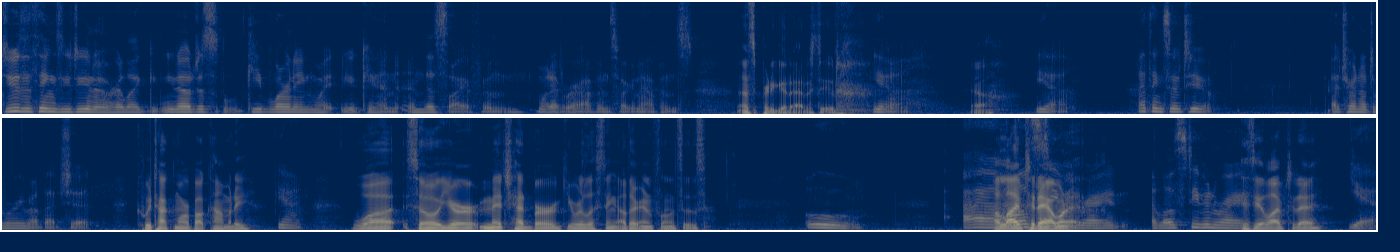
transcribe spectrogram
do the things you do know, or like you know, just keep learning what you can in this life, and whatever happens, fucking happens. That's a pretty good attitude. Yeah, Yeah. Yeah, I think so too. I try not to worry about that shit. Can we talk more about comedy? Yeah. What? So you're Mitch Hedberg. You were listing other influences. Ooh. I, Alive love today, I Stephen wanna- Wright. I love Stephen Wright. Is he alive today? Yeah.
